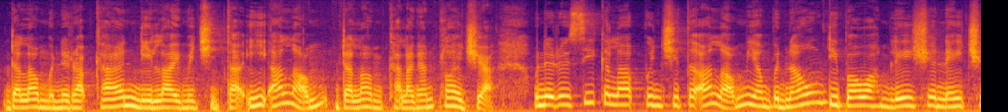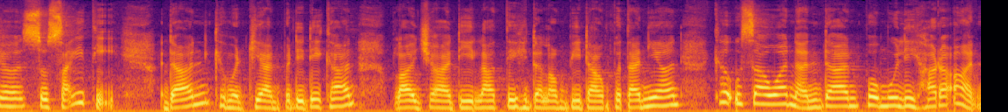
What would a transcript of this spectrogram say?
dalam menerapkan nilai mencintai alam dalam kalangan pelajar menerusi Kelab Pencinta Alam yang bernaung di bawah Malaysia Nature Society dan Kementerian Pendidikan, pelajar dilatih dalam bidang pertanian, keusahawanan dan pemuliharaan.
